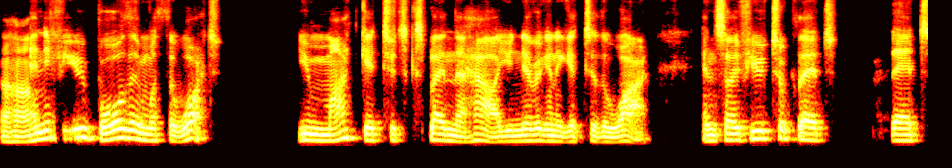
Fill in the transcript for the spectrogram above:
Uh-huh. And if you bore them with the what, you might get to explain the how. You're never going to get to the why. And so if you took that that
